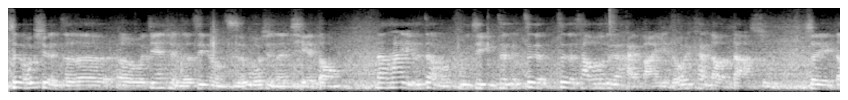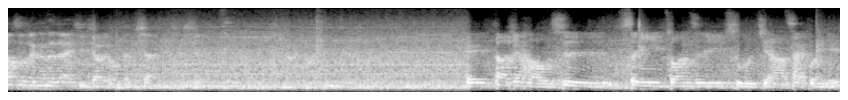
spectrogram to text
所以我选择了呃，我今天选择是一种植物，我选择茄冬。那它也是在我们附近这个这个这个差不多这个海拔也都会看到的大树，所以到时候再跟大家一起交流分享，谢谢。诶，大家好，我是生意装置艺术家蔡坤林。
